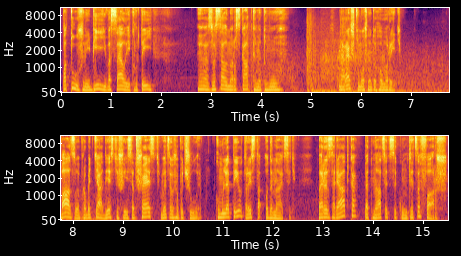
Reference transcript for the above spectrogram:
потужний бій, веселий, крутий, е, з веселими розкатками, тому нарешті можна договорити. Базове пробиття 266, ви це вже почули. Кумулятив 311. Перезарядка 15 секунд. І це фарш.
